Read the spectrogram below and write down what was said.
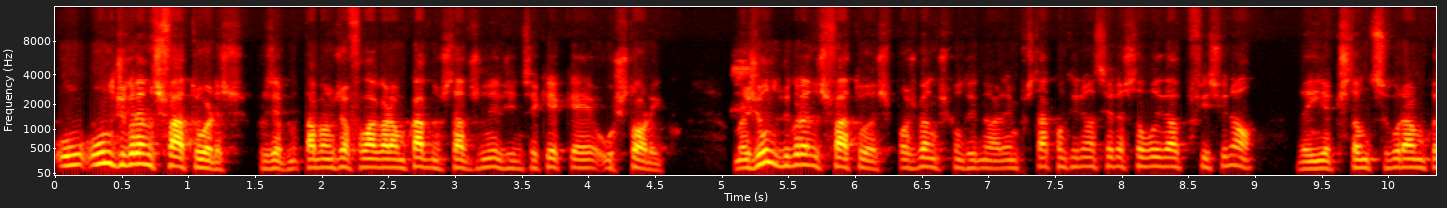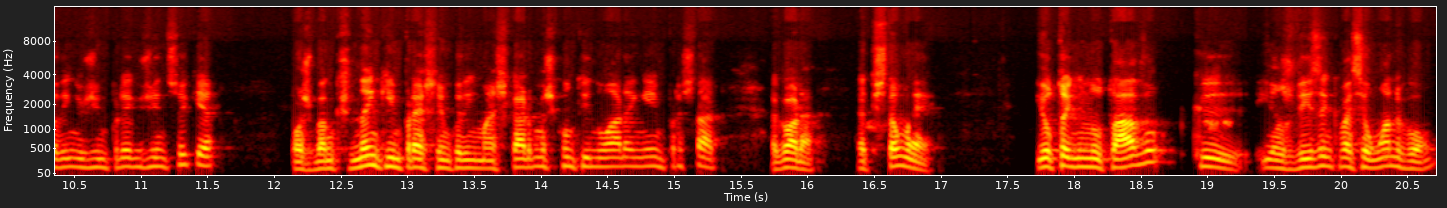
um, um, dos grandes fatores, por exemplo, estávamos a falar agora um bocado nos Estados Unidos e não sei o que, que é o histórico. Mas um dos grandes fatores para os bancos continuarem a emprestar continua a ser a estabilidade profissional. Daí a questão de segurar um bocadinho os empregos e não sei o que é. Para os bancos nem que emprestem um bocadinho mais caro, mas continuarem a emprestar. Agora, a questão é, eu tenho notado que eles dizem que vai ser um ano bom,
